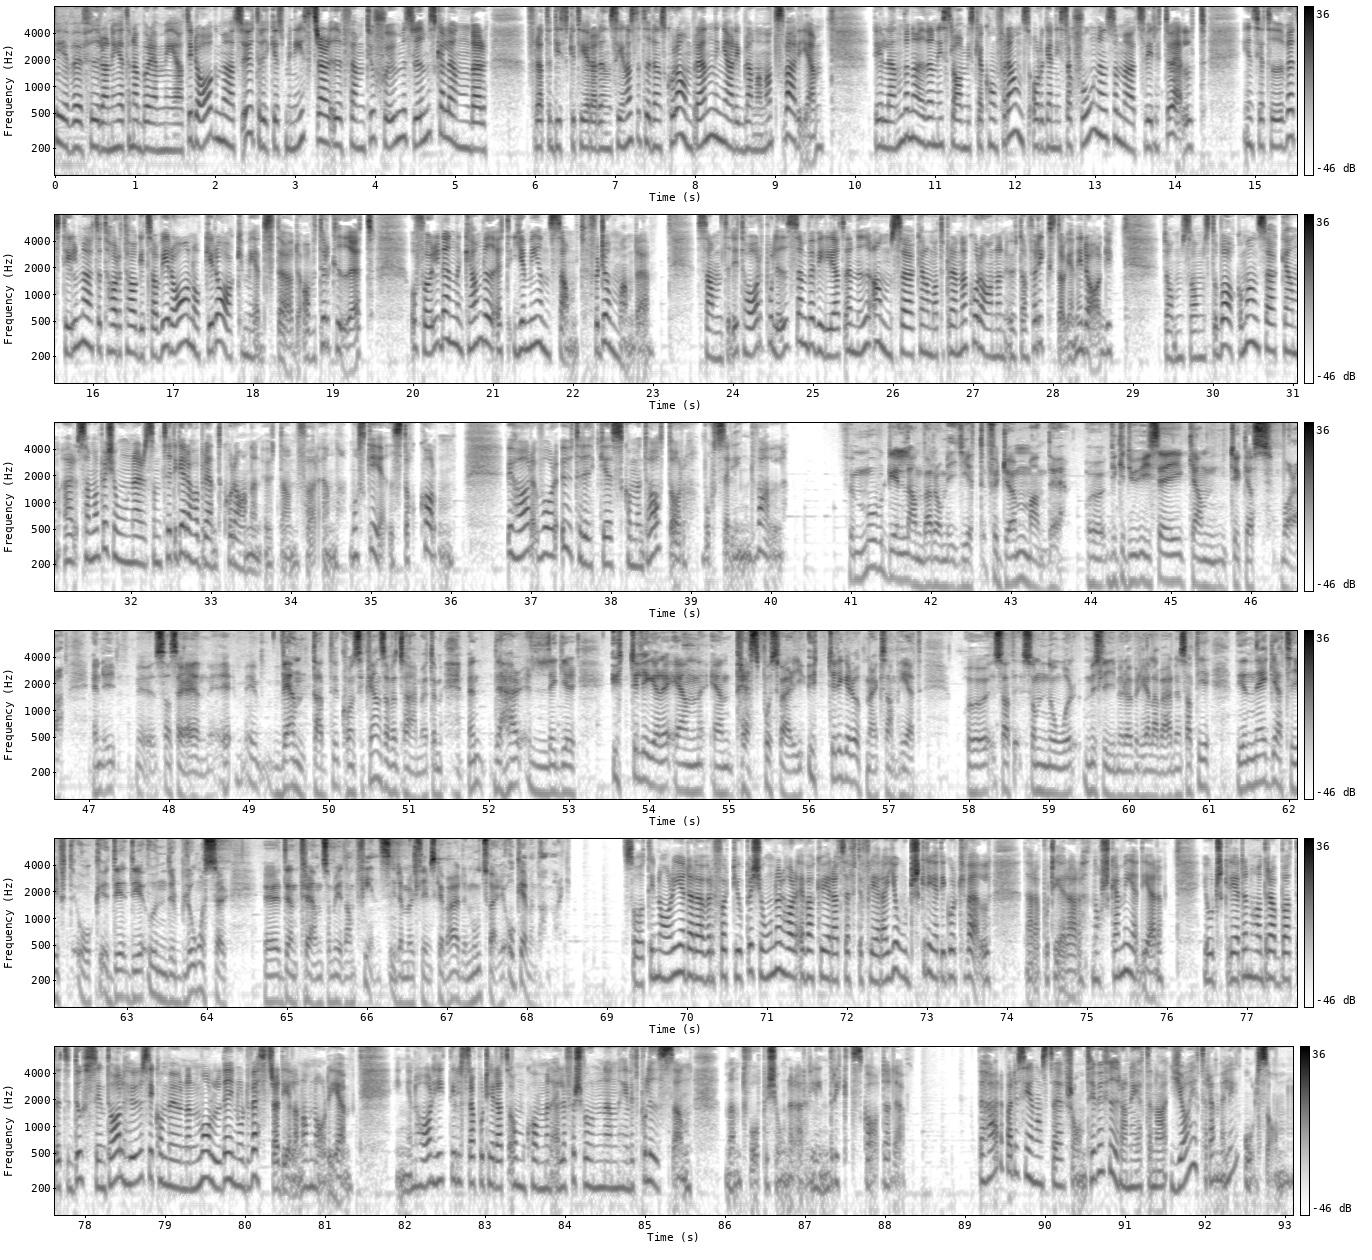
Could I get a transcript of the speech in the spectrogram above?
TV4-nyheterna börjar med att idag möts utrikesministrar i 57 muslimska länder för att diskutera den senaste tidens koranbränningar i bland annat Sverige. Det är länderna i den islamiska konferensorganisationen som möts virtuellt. Initiativet till mötet har tagits av Iran och Irak med stöd av Turkiet. Och följden kan bli ett gemensamt fördömande. Samtidigt har polisen beviljat en ny ansökan om att bränna Koranen utanför riksdagen idag. De som står bakom ansökan är samma personer som tidigare har bränt Koranen utanför en moské i Stockholm. Vi hör vår utrikeskommentator Bosse Lindvall. Förmodligen landar de i ett fördömande vilket ju i sig kan tyckas vara en, eh, så att säga, en eh, eh, väntad konsekvens av ett sånt här möte. Men det här lägger ytterligare en, en press på Sverige, ytterligare uppmärksamhet så att, som når muslimer över hela världen. Så att det, det är negativt och det, det underblåser Eh, den trend som redan finns i den muslimska världen mot Sverige och även Danmark. Så till Norge där över 40 personer har evakuerats efter flera jordskred igår kväll. Det rapporterar norska medier. Jordskreden har drabbat ett dussintal hus i kommunen Molde i nordvästra delen av Norge. Ingen har hittills rapporterats omkommen eller försvunnen enligt polisen, men två personer är lindrigt skadade. Det här var det senaste från TV4 Nyheterna. Jag heter Emily Olsson.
